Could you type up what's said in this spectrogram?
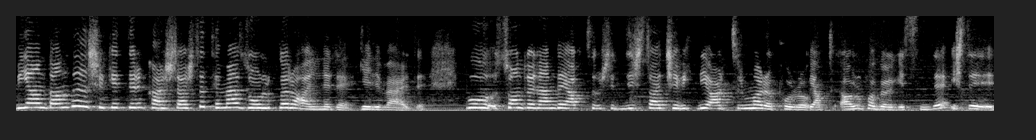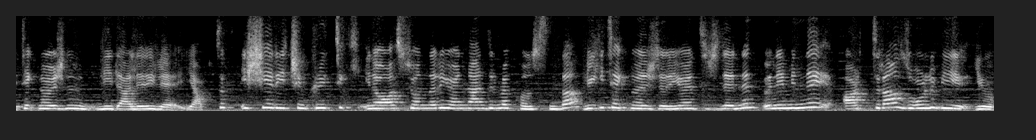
bir yandan da şirketlerin karşılaştığı temel zorlukları haline de geliverdi. Bu son dönemde yaptığım işte dijital çevikliği arttırma raporu yaptık Avrupa bölgesinde. İşte teknolojinin liderleriyle yaptık. İş yeri için kritik inovasyonları yönlendirme konusunda bilgi teknolojileri yöneticilerinin önemini arttıran zorlu bir yıl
